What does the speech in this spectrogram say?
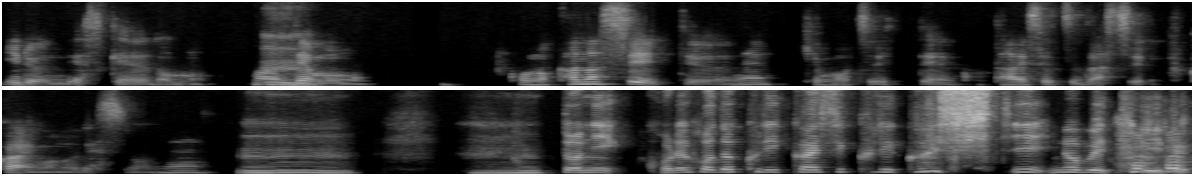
いるんですけれども、まあでも、うん、この悲しいっていうね、気持ちって大切だし、深いものですよね。うん。本当に、これほど繰り返し繰り返し述べている。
